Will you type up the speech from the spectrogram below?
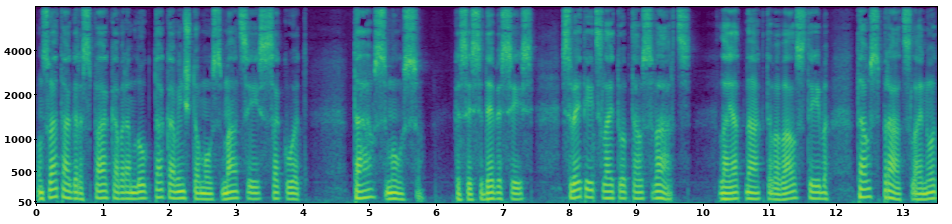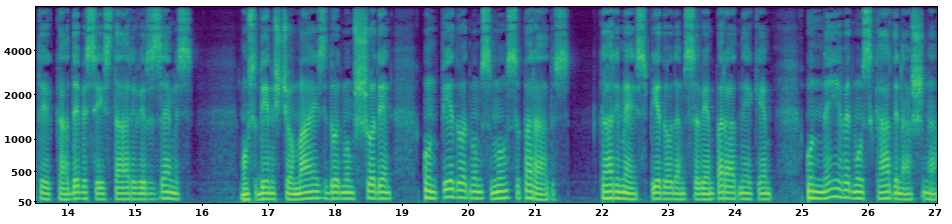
un svētā gara spēkā varam lūgt tā, kā Viņš to mūs mācīs, sakot: Tēvs mūsu, kas esi debesīs, Svētīts lai top tavs vārds, lai atnāk tava valstība, tavs prāts, lai notiek kā debesīs, tā arī virs zemes. Mūsu dienascho maizi dod mums šodien, un piedod mums mūsu parādus, kā arī mēs piedodam saviem parādniekiem, un neieved mūsu kārdināšanā,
